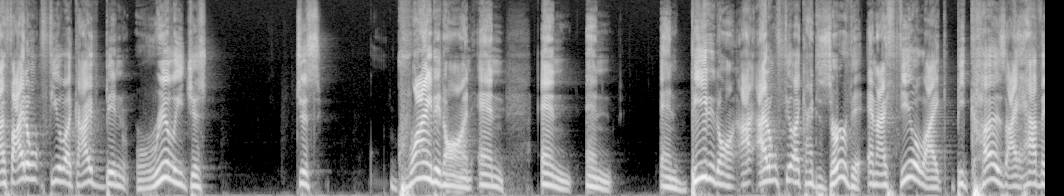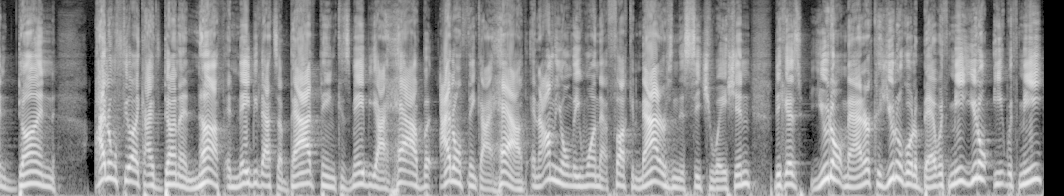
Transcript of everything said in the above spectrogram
if I don't feel like I've been really just just grinded on and and and and beat it on. I, I don't feel like I deserve it. And I feel like because I haven't done, I don't feel like I've done enough. And maybe that's a bad thing because maybe I have, but I don't think I have. And I'm the only one that fucking matters in this situation because you don't matter because you don't go to bed with me. You don't eat with me.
